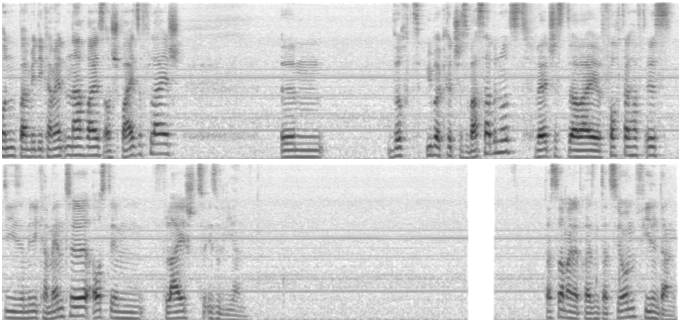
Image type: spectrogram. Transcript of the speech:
Und beim Medikamentennachweis aus Speisefleisch ähm, wird überkritisches Wasser benutzt, welches dabei vorteilhaft ist, diese Medikamente aus dem Fleisch zu isolieren. Das war meine Präsentation. Vielen Dank.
